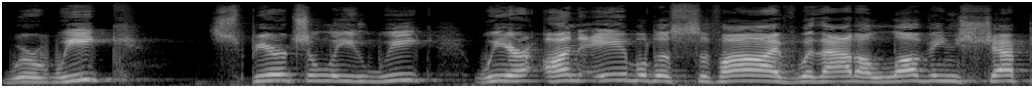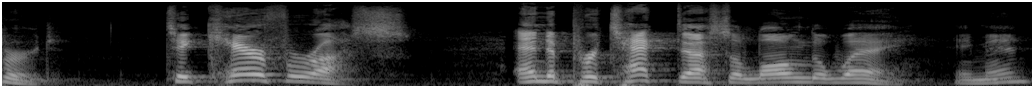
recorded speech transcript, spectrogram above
We're weak, spiritually weak. We are unable to survive without a loving shepherd to care for us and to protect us along the way. Amen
